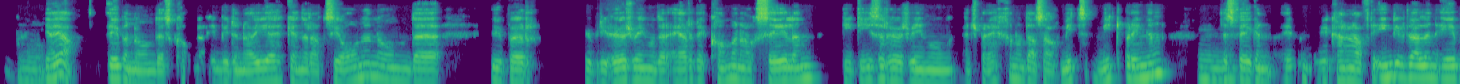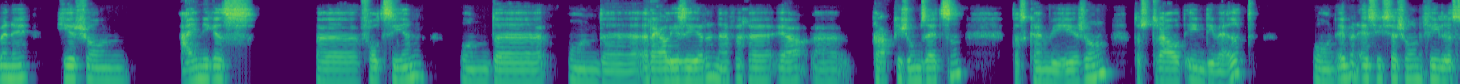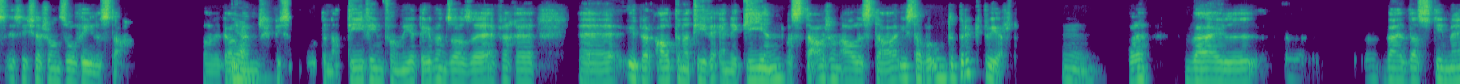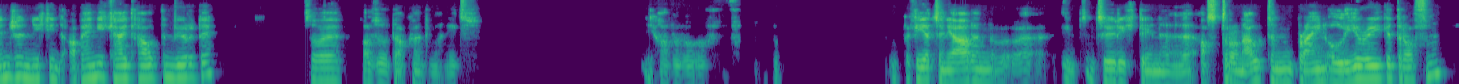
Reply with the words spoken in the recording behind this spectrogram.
Ja. ja, ja. Eben, und es kommen wieder neue Generationen und äh, über, über die Hörschwingung der Erde kommen auch Seelen, die dieser Hörschwingung entsprechen und das auch mit, mitbringen. Mhm. Deswegen, wir können auf der individuellen Ebene hier schon einiges äh, vollziehen und, äh, und äh, realisieren, einfach äh, ja, äh, praktisch umsetzen. Das können wir hier schon. Das strahlt in die Welt. Und eben, es ist ja schon vieles, es ist ja schon so vieles da. Oder egal, wenn Ja. man sich ein bisschen alternativ informiert, ebenso also einfach äh, äh, über alternative Energien, was da schon alles da ist, aber unterdrückt wird. Mhm. Weil, weil das die Menschen nicht in der Abhängigkeit halten würde. So, äh, also da könnte man jetzt, ich habe 14 Jahren äh, in, Zürich den äh, Astronauten Brian O'Leary getroffen.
